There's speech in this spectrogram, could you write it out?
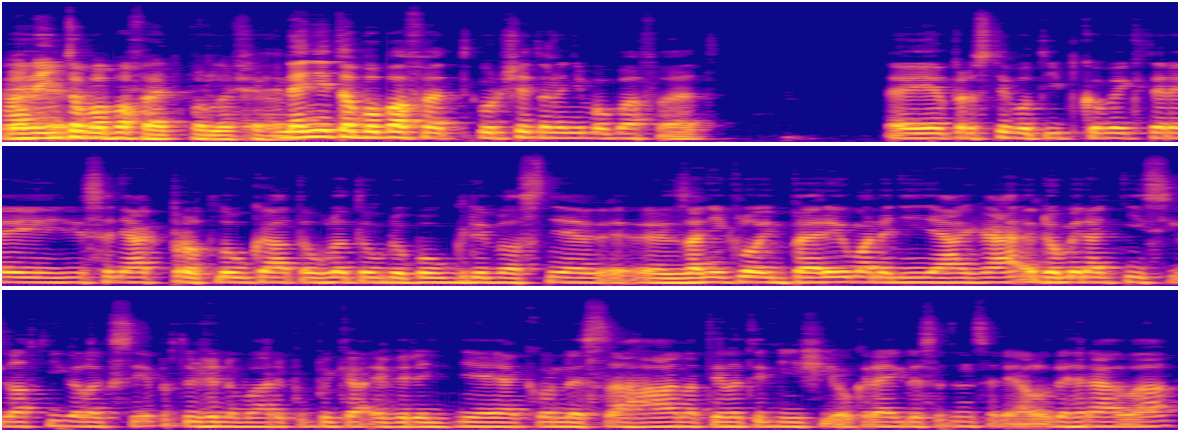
A není to Boba Fett, podle všeho. Není to Boba Fett, určitě to není Boba Fett. Je prostě o týpkovi, který se nějak protlouká touhletou dobou, kdy vlastně eh, zaniklo impérium a není nějaká dominantní síla v té galaxii, protože Nová republika evidentně jako nesahá na tyhle ty vnější okraje, kde se ten seriál odehrává.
